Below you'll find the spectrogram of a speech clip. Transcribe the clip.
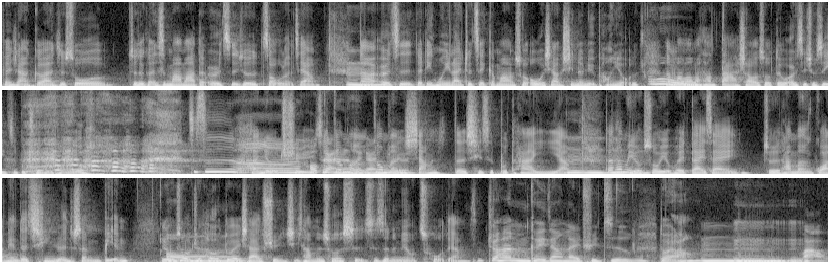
分享个案是说，就是可能是妈妈的儿子就是走了这样，那儿子的灵魂一来就直接跟妈妈说，哦，我现在有新的女朋友了。哦那妈妈马上大笑的说，对我儿子就是一直不缺女朋友。就是很有趣，这根本跟我们想的其实不太一样。但他们有时候也会待在就是他们挂念的亲人身边，有时候我去核对一下讯息，他们说是是真的没有错这样子。就他们可以这样来去自如。对啊，嗯嗯嗯哇哦，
